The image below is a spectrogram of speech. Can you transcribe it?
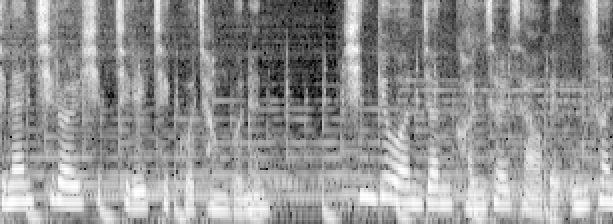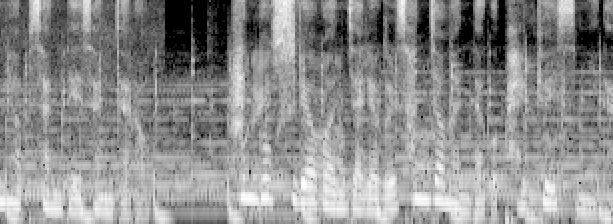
지난 7월 17일 체코 정부는 신규 원전 건설 사업의 우선 협상 대상자로 한국 수력 원자력을 선정한다고 발표했습니다.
